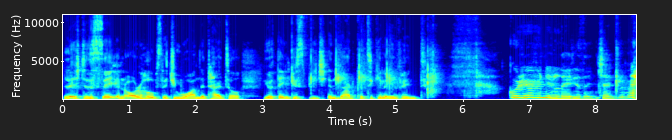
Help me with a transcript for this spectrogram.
Let's just say, in all hopes that you won the title, your thank you speech in that particular event. Good evening, ladies and gentlemen.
